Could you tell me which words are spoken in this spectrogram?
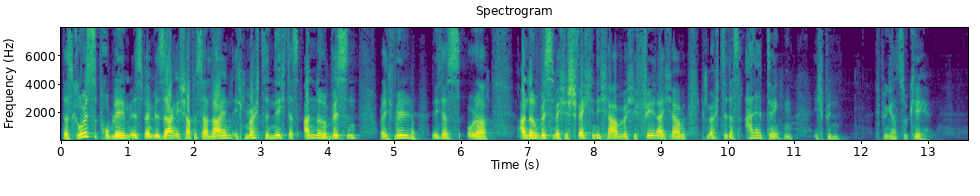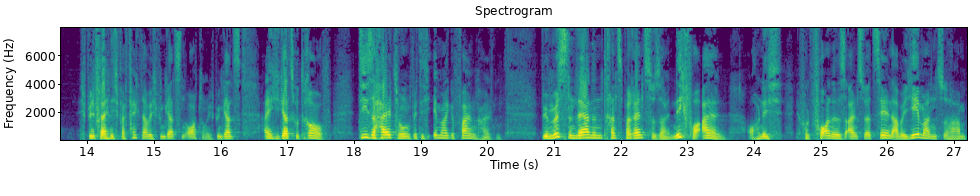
Das größte Problem ist, wenn wir sagen, ich schaffe es allein, ich möchte nicht, dass andere wissen oder ich will nicht, dass oder andere wissen, welche Schwächen ich habe, welche Fehler ich habe. Ich möchte, dass alle denken, ich bin, ich bin ganz okay. Ich bin vielleicht nicht perfekt, aber ich bin ganz in Ordnung. Ich bin ganz, eigentlich ganz gut drauf. Diese Haltung wird dich immer gefangen halten. Wir müssen lernen, transparent zu sein. Nicht vor allen, auch nicht von vorne das allen zu erzählen, aber jemanden zu haben,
